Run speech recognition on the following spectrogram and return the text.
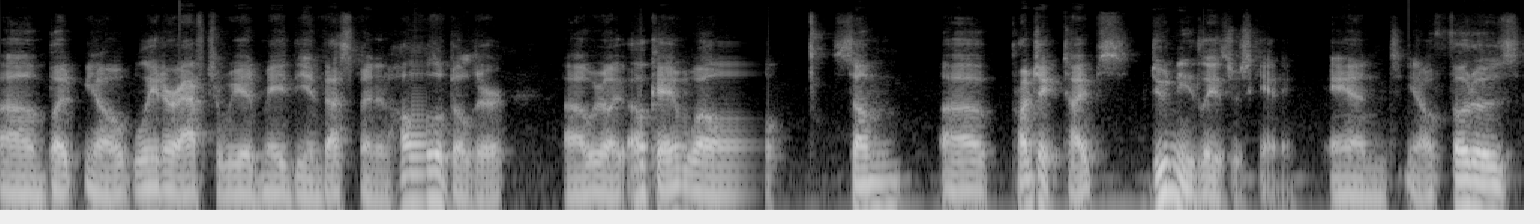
Um, but you know, later after we had made the investment in HoloBuilder, uh, we were like, okay, well, some uh, project types do need laser scanning, and you know, photos,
